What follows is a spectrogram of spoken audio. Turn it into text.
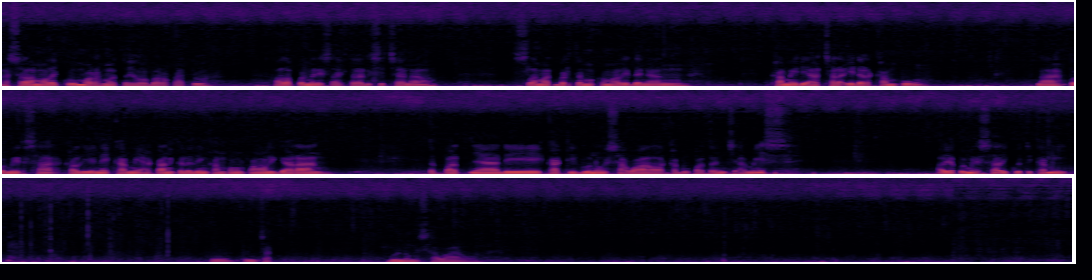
Assalamualaikum warahmatullahi wabarakatuh. Halo pemirsa Ekstradisi Channel. Selamat bertemu kembali dengan kami di acara Idar Kampung. Nah pemirsa kali ini kami akan keliling kampung Pangligaran. Tepatnya di kaki Gunung Sawal Kabupaten Ciamis. Ayo pemirsa ikuti kami. Uh, Puncak Gunung Sawal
